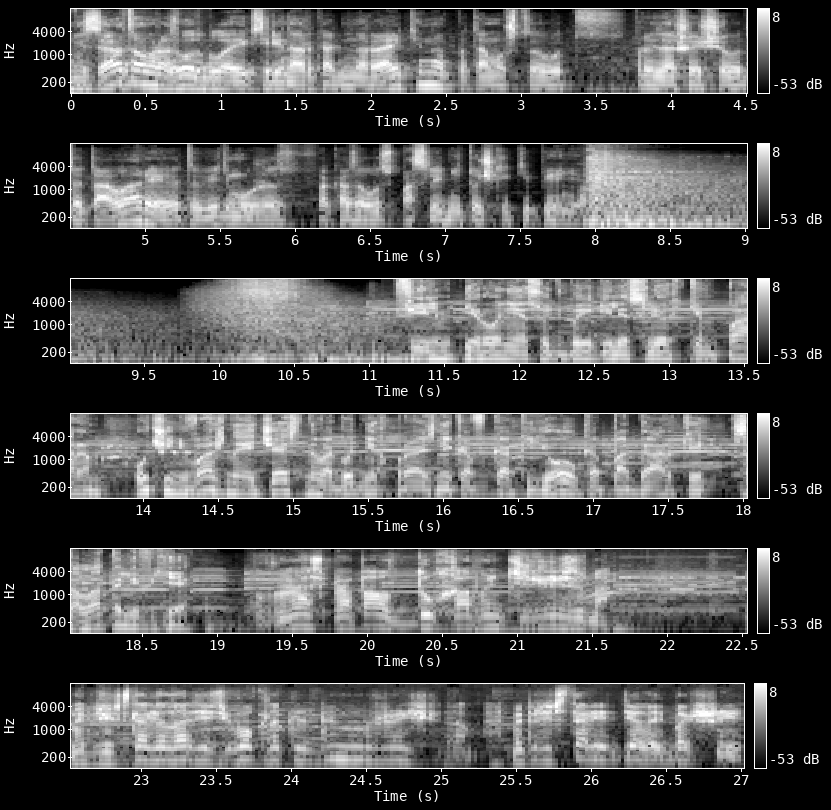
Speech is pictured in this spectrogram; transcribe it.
Инициатором развода была Екатерина Аркадьевна Райкина, потому что вот произошедшая вот эта авария, это, видимо, уже оказалось последней точкой кипения. Фильм «Ирония судьбы» или «С легким паром» – очень важная часть новогодних праздников, как елка, подарки, салат оливье. У нас пропал дух авантюризма. Мы перестали лазить в окна к любимым женщинам. Мы перестали делать большие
